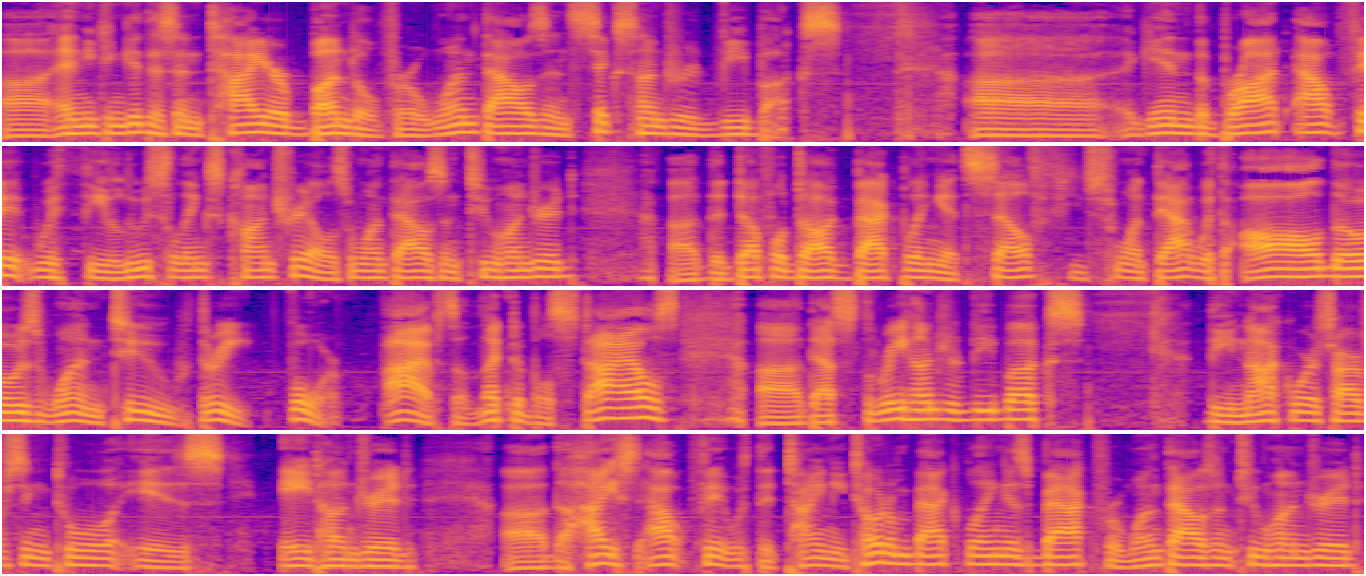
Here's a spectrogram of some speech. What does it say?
uh, and you can get this entire bundle for one thousand six hundred V bucks. Uh, again, the Brat outfit with the loose links contrail is 1,200. Uh, the Duffel Dog back bling itself, you just want that with all those one, two, three, four, five selectable styles, uh, that's 300 V bucks. The Knockwurst harvesting tool is 800. Uh, the heist outfit with the tiny totem back bling is back for 1,200.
